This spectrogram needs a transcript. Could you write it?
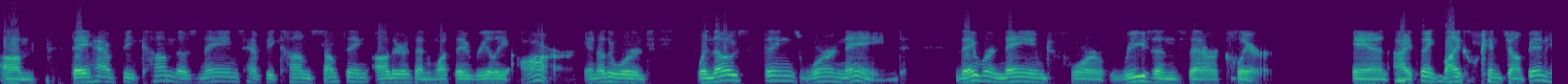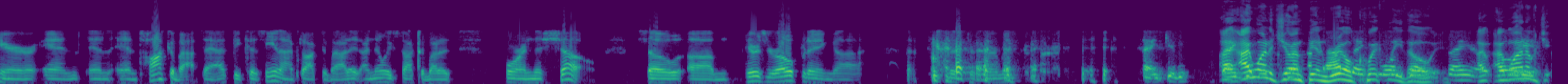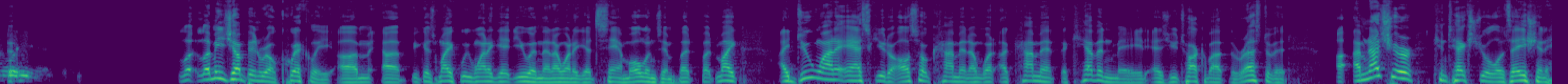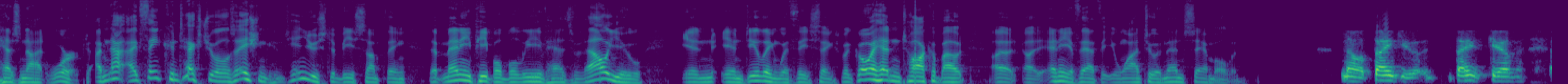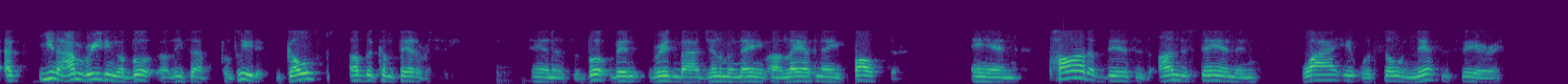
um, they have become those names have become something other than what they really are. In other words, when those things were named, they were named for reasons that are clear. And I think Michael can jump in here and, and, and talk about that because he and I have talked about it. I know he's talked about it for in this show. So um, here's your opening, uh, Mr. Thurmond. Thank you. I, I want to jump in real quickly, though. I, I want to. Let, let, me jump in real quickly, um, uh, because Mike, we want to get you, and then I want to get Sam Olens in. But, but Mike, I do want to ask you to also comment on what a comment that Kevin made as you talk about the rest of it. Uh, I'm not sure contextualization has not worked. I'm not. I think contextualization continues to be something that many people believe has value in in dealing with these things. But go ahead and talk about uh, uh, any of that that you want to, and then Sam Olens. No, thank you. Thanks, Kevin. Uh, you know, I'm reading a book, at least I've completed, Ghosts of the Confederacy. And it's a book been written by a gentleman named, uh, last name Foster. And part of this is understanding why it was so necessary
